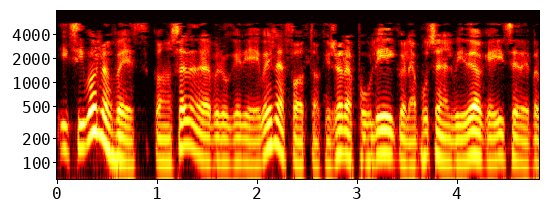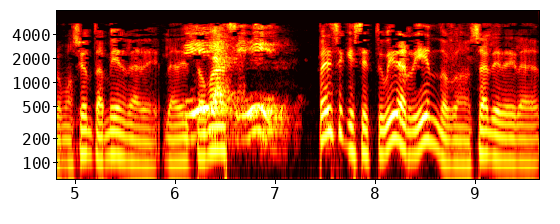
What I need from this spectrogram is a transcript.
y si vos los ves cuando salen de la peluquería y ves las fotos que yo las publico la puse en el video que hice de promoción también la de la de Sí, Tomás sí. Parece que se estuviera riendo cuando sale de la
